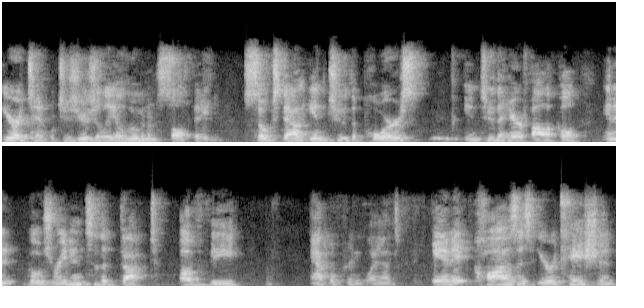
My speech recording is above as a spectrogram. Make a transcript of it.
irritant, which is usually aluminum sulfate, soaks down into the pores, into the hair follicle, and it goes right into the duct of the apocrine gland, and it causes irritation,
